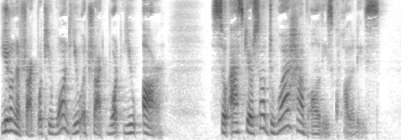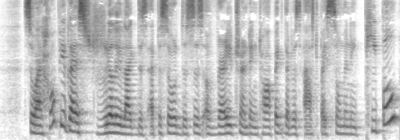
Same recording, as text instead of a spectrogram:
You don't attract what you want, you attract what you are. So ask yourself, do I have all these qualities? So I hope you guys really like this episode. This is a very trending topic that was asked by so many people.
